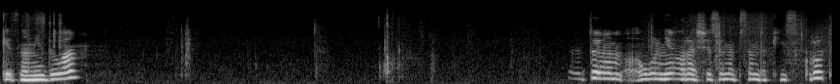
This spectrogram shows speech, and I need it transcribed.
kiedy z nami była. To ja mam ogólnie o rasie sobie napisałam taki skrót.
